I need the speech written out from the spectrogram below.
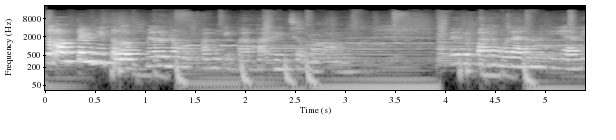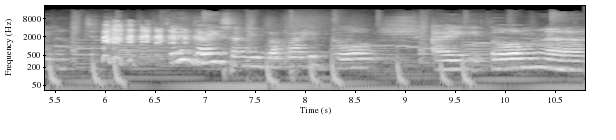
So after nito, meron ako pang ipapakain sa mukha mo. Pero parang wala nang nangyayari na. so yun guys, ang ipapahid ko ay itong uh,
